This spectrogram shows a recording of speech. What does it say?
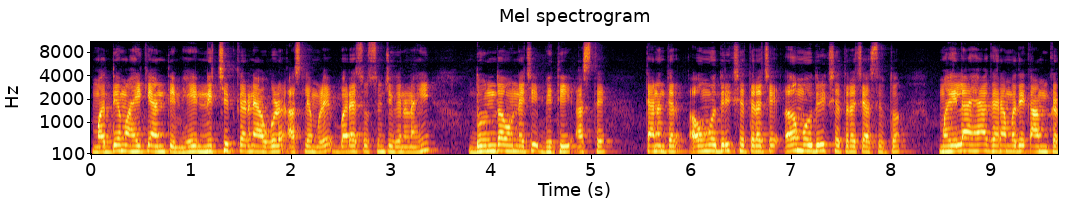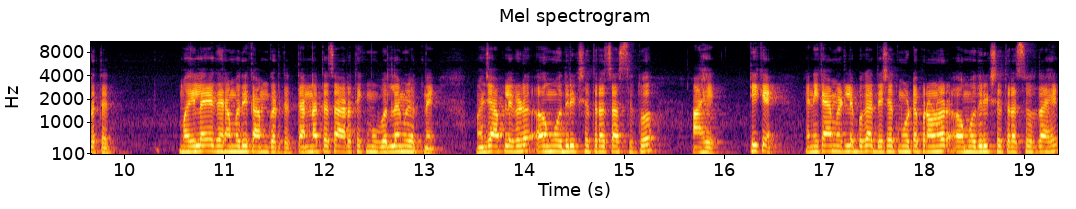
मध्यम आहे की अंतिम हे निश्चित करणे अवघड असल्यामुळे बऱ्याच वस्तूंची गणना ही दोनदा होण्याची भीती असते. त्यानंतर अमौद्रिक क्षेत्राचे अमौद्रिक क्षेत्राचे अस्तित्व. महिला ह्या घरामध्ये काम करतात. महिला या घरामध्ये काम करतात. त्यांना त्याचा आर्थिक मोबदला मिळत नाही. म्हणजे आपल्याकडं अमौद्रिक क्षेत्राचं अस्तित्व आहे. ठीक आहे? यांनी काय म्हटले बघा देशात मोठ्या प्रमाणावर अमौद्रिक क्षेत्र अस्तित्व आहे.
